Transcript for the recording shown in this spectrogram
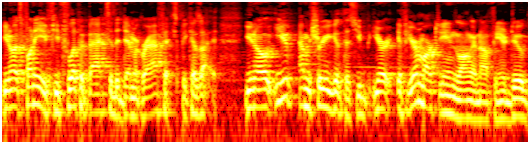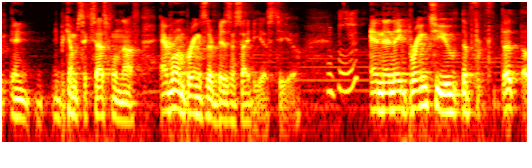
you know, it's funny if you flip it back to the demographics because I, you know, you, I'm sure you get this. You, are if you're marketing long enough and you do and you become successful enough, everyone brings their business ideas to you, mm-hmm. and then they bring to you the, the, the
